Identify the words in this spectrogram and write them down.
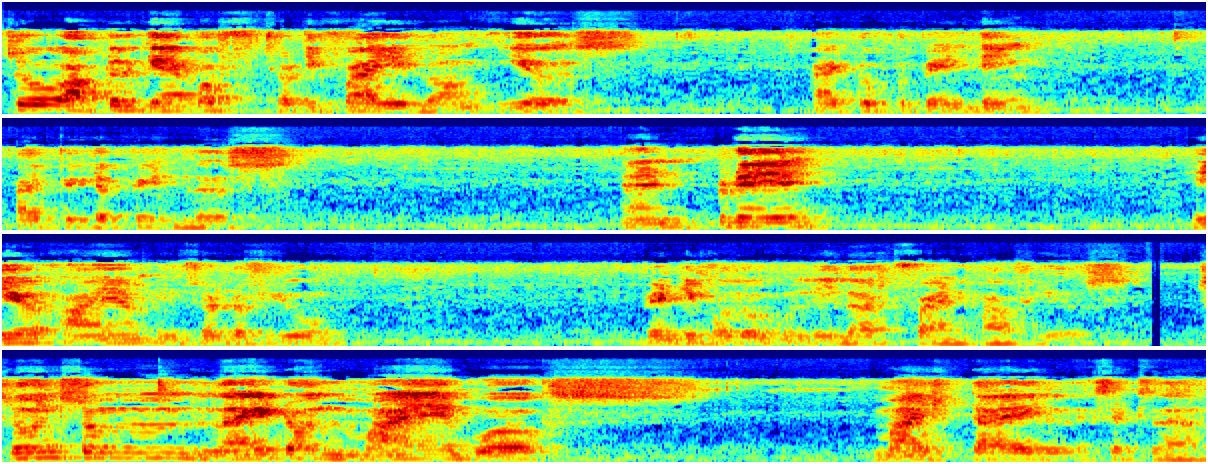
So after a gap of 35 long years, I took to painting. I picked up paintbrush and today here I am in front of you painting for the only last five and a half years. Throwing some light on my works my style etc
